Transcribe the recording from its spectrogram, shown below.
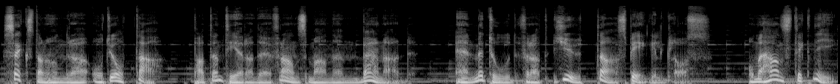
1688 patenterade fransmannen Bernard en metod för att gjuta spegelglas och med hans teknik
